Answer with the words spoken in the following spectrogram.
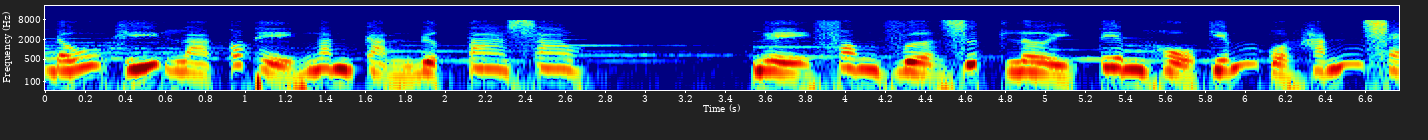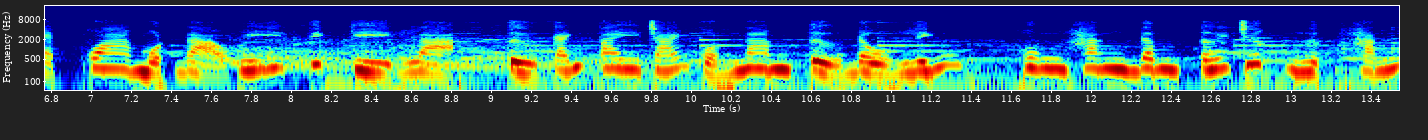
đấu khí là có thể ngăn cản được ta sao? Nghệ Phong vừa dứt lời tiêm hổ kiếm của hắn xẹp qua một đạo ý tích kỳ lạ, từ cánh tay trái của nam tử đầu lính, hung hăng đâm tới trước ngực hắn.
